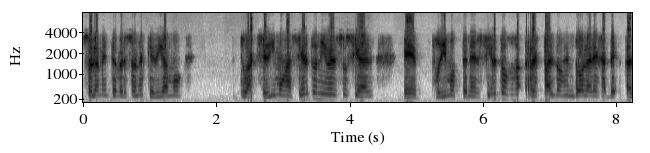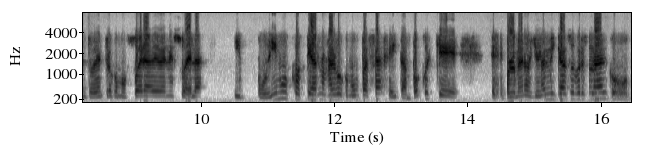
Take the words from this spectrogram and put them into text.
Solamente personas que, digamos, tú accedimos a cierto nivel social, eh, pudimos tener ciertos respaldos en dólares, tanto dentro como fuera de Venezuela, y pudimos costearnos algo como un pasaje, y tampoco es que, eh, por lo menos yo en mi caso personal, como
